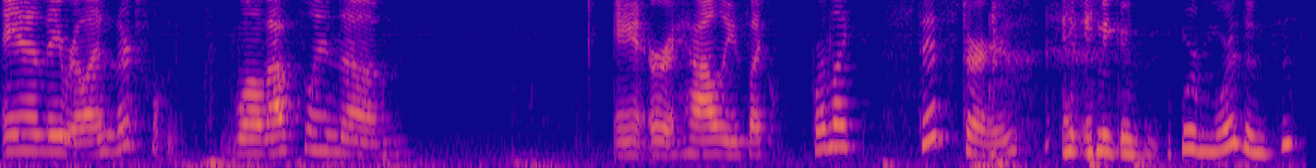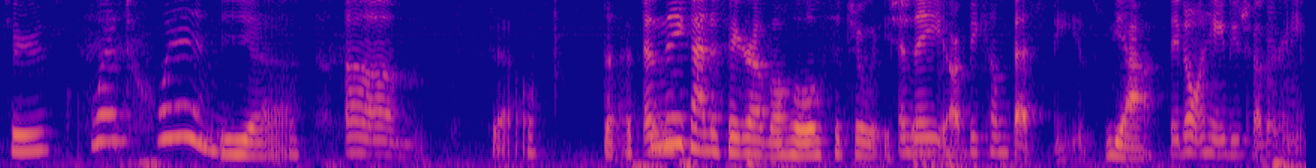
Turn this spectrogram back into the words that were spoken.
and they realize they're tw- well. That's when um, Aunt or Hallie's like, we're like sisters. And he goes, we're more than sisters. we're twins. Yeah. Um, So that's And- when they kind of figure out the whole situation. and they are, become besties. yeah, They don't hate each other any.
